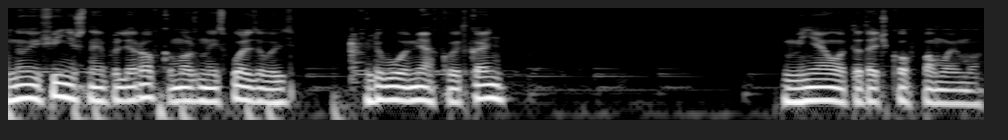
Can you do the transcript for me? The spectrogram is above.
Ну и финишная полировка, можно использовать любую мягкую ткань. У меня вот от очков, по-моему.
